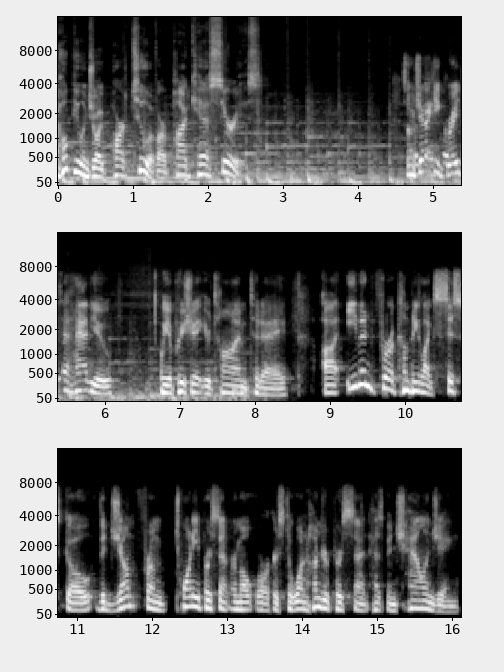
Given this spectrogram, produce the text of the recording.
I hope you enjoyed part two of our podcast series. So, Jackie, great to have you. We appreciate your time today. Uh, even for a company like Cisco, the jump from 20% remote workers to 100% has been challenging.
